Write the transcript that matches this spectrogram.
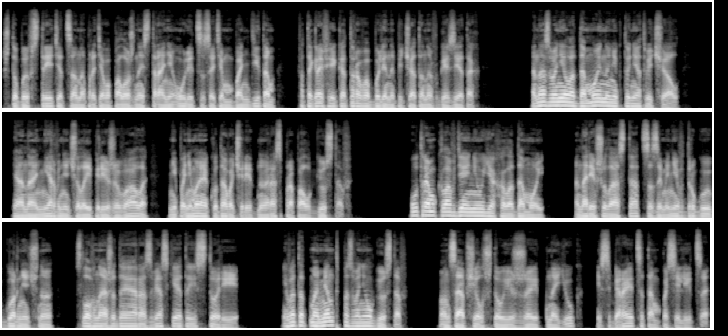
чтобы встретиться на противоположной стороне улицы с этим бандитом, фотографии которого были напечатаны в газетах. Она звонила домой, но никто не отвечал. И она нервничала и переживала, не понимая, куда в очередной раз пропал Гюстав. Утром Клавдия не уехала домой. Она решила остаться, заменив другую горничную, словно ожидая развязки этой истории. И в этот момент позвонил Гюстав. Он сообщил, что уезжает на юг и собирается там поселиться.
